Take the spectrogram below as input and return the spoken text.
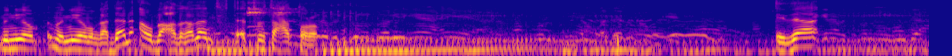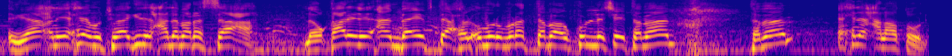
من يوم من يوم غدا أو بعد غدا تفتح الطرق. إذا يعني إحنا متواجدين على مر الساعة. لو قال لي الآن بيفتح الأمور مرتبة وكل شيء تمام تمام إحنا على طول.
